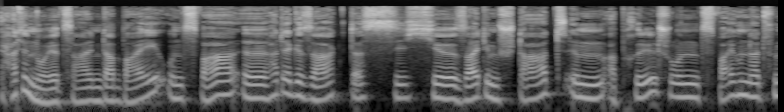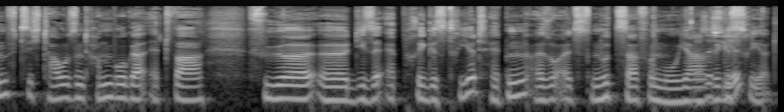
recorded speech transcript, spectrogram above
Er hatte neue Zahlen dabei und zwar äh, hat er gesagt, dass sich äh, seit dem Start im April schon 250.000 Hamburger etwa für äh, diese App registriert hätten, also als Nutzer von Moja ist viel? registriert.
